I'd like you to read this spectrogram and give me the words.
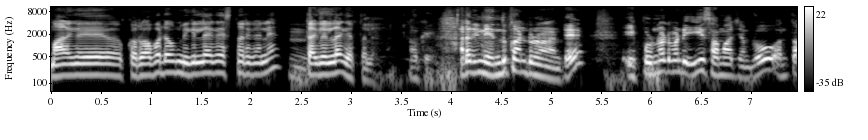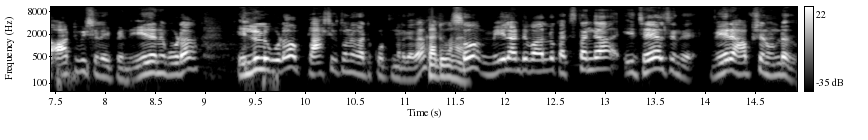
మనకి ఒక రూపాయి డబ్బులు మిగిలిలాగా ఇస్తున్నారు కానీ తగిలిలాగా ఇస్తలేదు ఓకే. అంటే నేను ఎందుకు అంటున్నానంటే ఇప్పుడు ఉన్నటువంటి ఈ సమాజంలో అంత ఆర్టిఫిషియల్ అయిపోయింది. ఏదైనా కూడా ఇల్లులు కూడా ప్లాస్టిక్ తోనే కట్టుకుంటున్నారు కదా. సో మీలాంటి వాళ్ళు ఖచ్చితంగా ఇది చేయాల్సిందే. వేరే ఆప్షన్ ఉండదు.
